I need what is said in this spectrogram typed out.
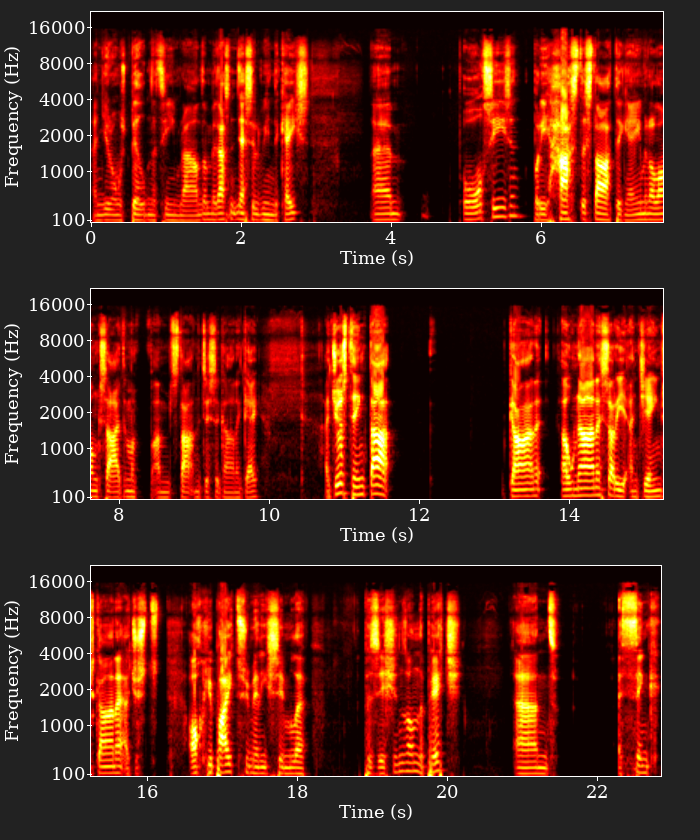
and you're almost building the team around him. It hasn't necessarily been the case. Um, all season, but he has to start the game. And alongside him, I'm starting to Idrissa Gueye. I just think that Garner, Onana, sorry, and James Garner are just occupy too many similar positions on the pitch, and I think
